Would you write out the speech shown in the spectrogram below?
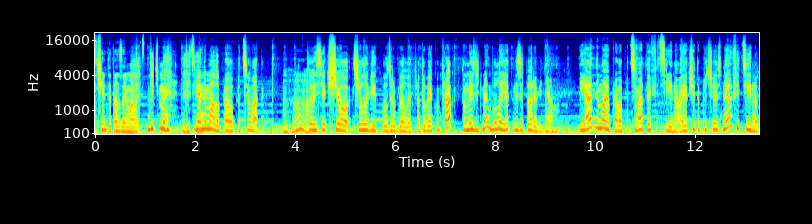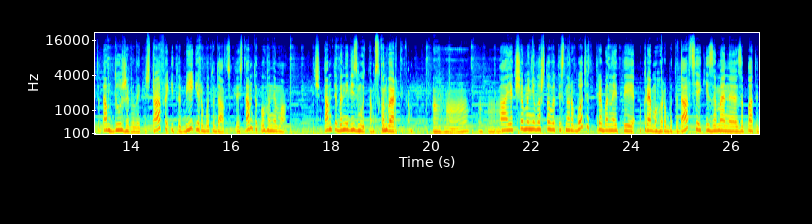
Чим ти там займалась? Дітьми Дітьми. я не мала права працювати. Угу. Тобто, якщо чоловіку зробили трудовий контракт, то ми з дітьми були як візитори від нього. І я не маю права працювати офіційно. А якщо ти працюєш неофіційно, то там дуже великі штрафи і тобі, і роботодавцю. Тобто там такого нема. Що там тебе не візьмуть там з конвертиком. Ага, ага. А якщо мені влаштовуватись на роботу, то треба знайти окремого роботодавця, який за мене заплатить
